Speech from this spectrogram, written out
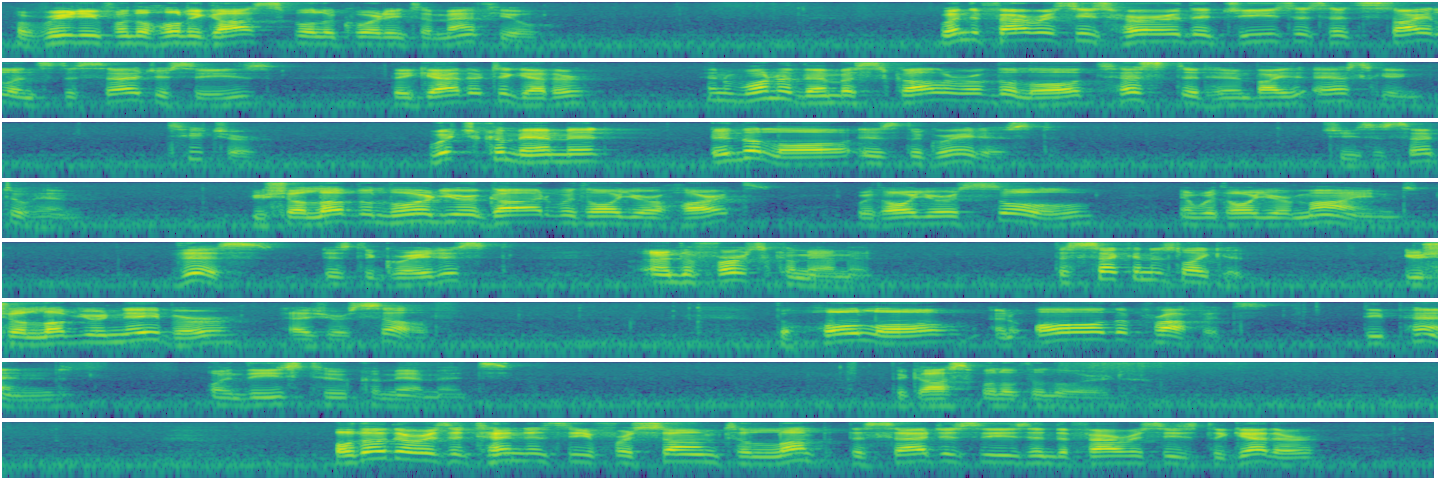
A reading from the Holy Gospel according to Matthew. When the Pharisees heard that Jesus had silenced the Sadducees, they gathered together, and one of them, a scholar of the law, tested him by asking, Teacher, which commandment in the law is the greatest? Jesus said to him, You shall love the Lord your God with all your heart with all your soul, and with all your mind. This is the greatest and the first commandment. The second is like it you shall love your neighbor as yourself. The whole law and all the prophets depend on these two commandments. The Gospel of the Lord. Although there is a tendency for some to lump the Sadducees and the Pharisees together,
